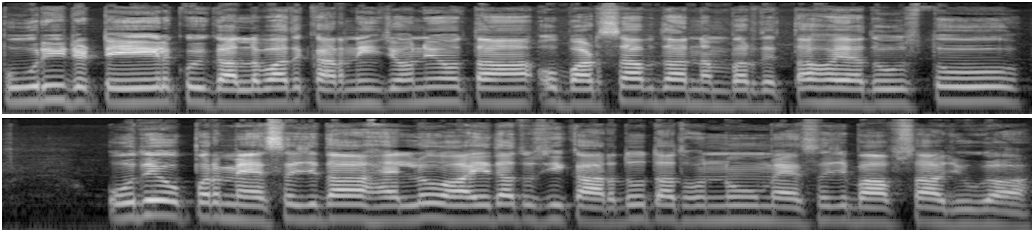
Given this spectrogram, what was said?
ਪੂਰੀ ਡਿਟੇਲ ਕੋਈ ਗੱਲਬਾਤ ਕਰਨੀ ਚਾਹੁੰਦੇ ਹੋ ਤਾਂ ਉਹ WhatsApp ਦਾ ਨੰਬਰ ਦਿੱਤਾ ਹੋਇਆ ਦੋਸਤੋ। ਉਹਦੇ ਉੱਪਰ ਮੈਸੇਜ ਦਾ ਹੈਲੋ ਹਾਏ ਦਾ ਤੁਸੀਂ ਕਰ ਦਿਓ ਤਾਂ ਤੁਹਾਨੂੰ ਮੈਸੇਜ ਵਾਪਸ ਆ ਜਾਊਗਾ।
